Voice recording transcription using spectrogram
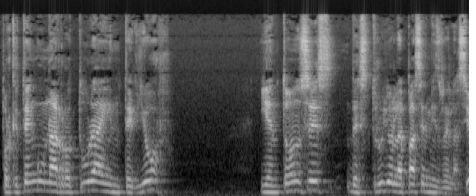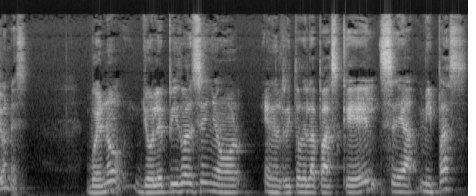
Porque tengo una rotura interior. Y entonces destruyo la paz en mis relaciones. Bueno, yo le pido al Señor en el rito de la paz que Él sea mi paz,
